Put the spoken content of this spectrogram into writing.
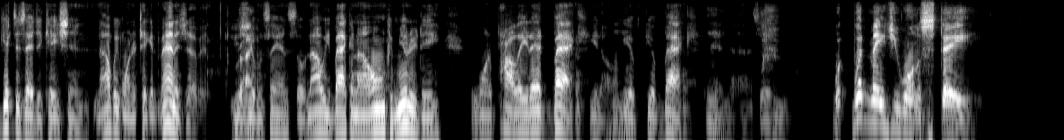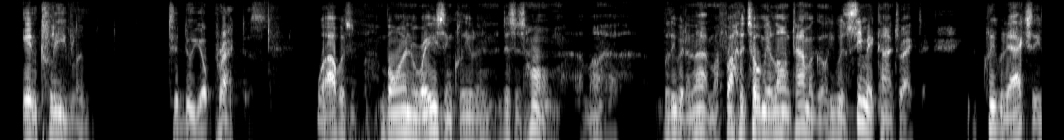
get this education. Now we want to take advantage of it. You see what I'm saying? So now we're back in our own community. We want to parlay that back. You know, Mhm. give give back. Mhm. And uh, so What What made you want to stay in Cleveland to do your practice? Well, I was born and raised in Cleveland. This is home. Uh, my, uh, believe it or not, my father told me a long time ago he was a cement contractor. Cleveland actually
